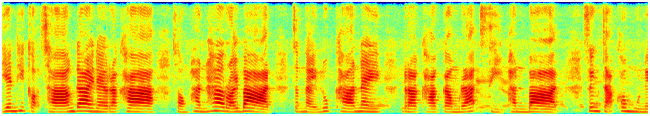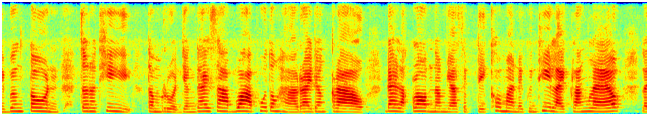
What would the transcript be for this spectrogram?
เย่นที่เกาะช้างได้ในราคา 2,500 บาท จำหน่ายลูกค้าในราคากรัมละ 4,000 บาท ซึ่งจากข้อมูลในเบื้องต้น เจ้าหน้าที่ตำรวจยังได้ทราบว่าผู้ต้องหารายดังกล่าว ได้ลักลอบนำยาเสพติดเข้ามาในพื้นที่หลายครั้งแล้ว และ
